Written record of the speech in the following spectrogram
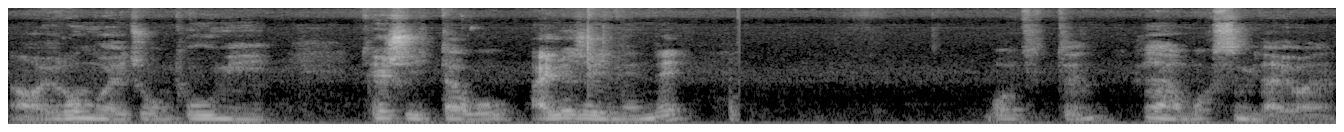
어, 이런 거에 조금 도움이 될 수 있다고 알려져 있는데 뭐 어쨌든 그냥 먹습니다 이거는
